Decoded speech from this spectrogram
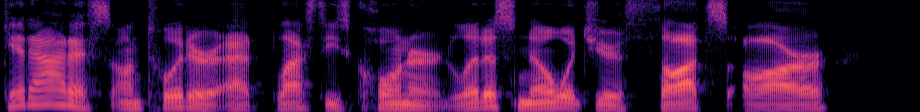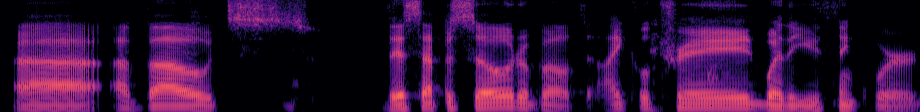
get at us on Twitter at Blasty's Corner. Let us know what your thoughts are uh, about this episode, about the Eichel trade. Whether you think we're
